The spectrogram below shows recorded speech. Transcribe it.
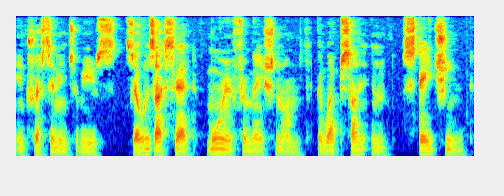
interesting interviews. So, as I said, more information on the website and stay tuned.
